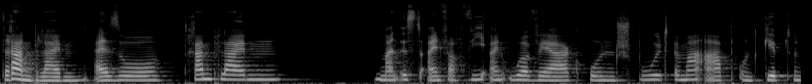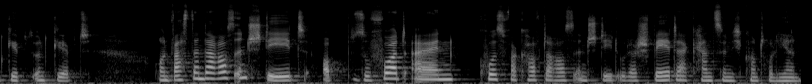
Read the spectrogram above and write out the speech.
Dranbleiben, also dranbleiben. Man ist einfach wie ein Uhrwerk und spult immer ab und gibt und gibt und gibt. Und was dann daraus entsteht, ob sofort ein Kursverkauf daraus entsteht oder später, kannst du nicht kontrollieren.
